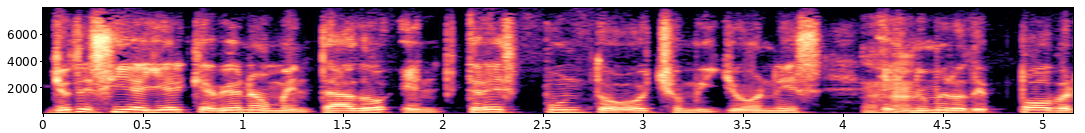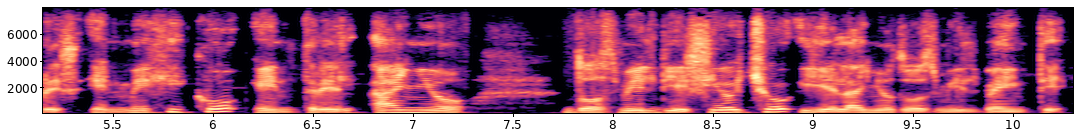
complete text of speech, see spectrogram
Yo decía ayer que habían aumentado en 3.8 millones el número de pobres en México entre el año 2018 y el año 2020.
